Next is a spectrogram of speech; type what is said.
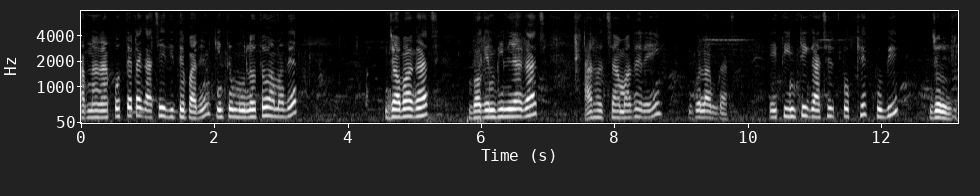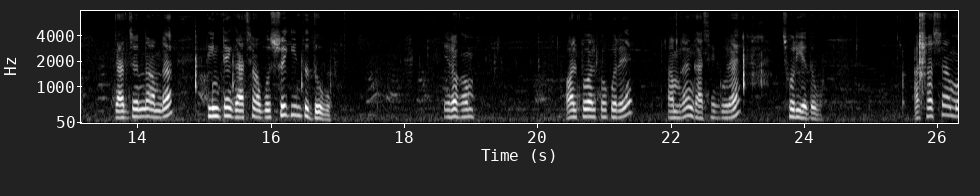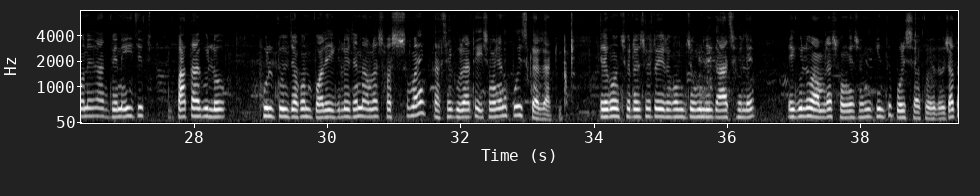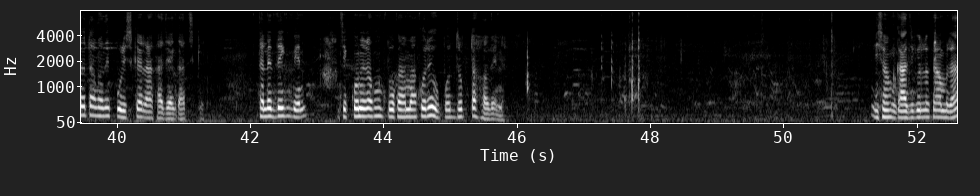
আপনারা প্রত্যেকটা গাছেই দিতে পারেন, কিন্তু মূলত আমাদের জবা গাছ, বগেনভিলিয়া গাছ, আর হচ্ছে আমাদের এই গোলাপ গাছ। এই তিনটি গাছের পক্ষে খুবই জরুরি। যার জন্য আমরা তিনটে গাছে অবশ্যই কিন্তু দেবো। এরকম অল্প অল্প করে আমরা গাছের গোড়ায় ছড়িয়ে দেবো। আর সবসময় মনে রাখবেন, এই যে পাতাগুলো ফুল টুল যখন পড়ে, এগুলো যেন আমরা সবসময় গাছের গোড়াটা এই সময় যেন পরিষ্কার রাখি। এরকম ছোট ছোট এরকম জঙ্গলি গাছ হলে এগুলো আমরা সঙ্গে সঙ্গে কিন্তু পরিষ্কার করে দেবো, যতটা আমাদের পরিষ্কার রাখা যায় গাছকে। তাহলে দেখবেন যে কোনো রকম পোকামাকড়ের উপদ্রবটা হবে না। এইসব গাছগুলোকে আমরা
